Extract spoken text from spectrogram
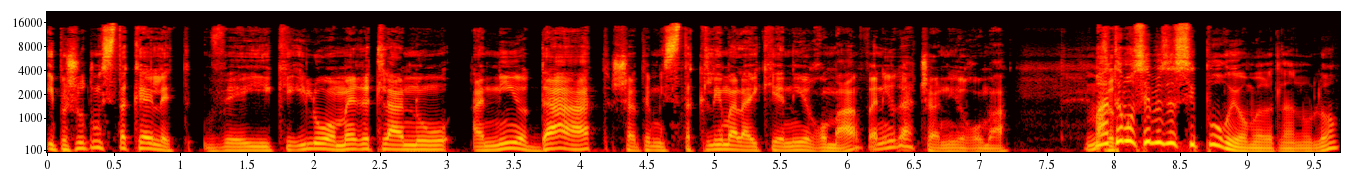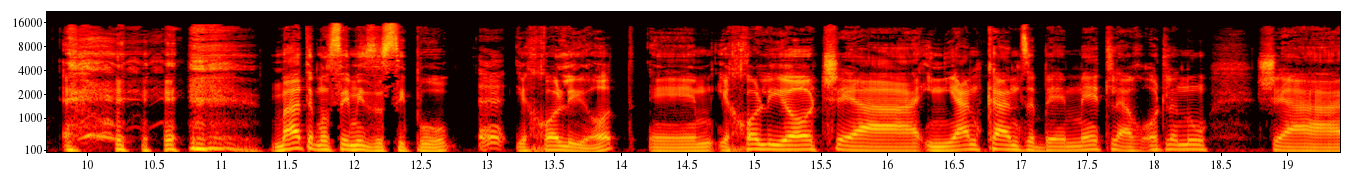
היא פשוט מסתכלת, והיא כאילו אומרת לנו, אני יודעת שאתם מסתכלים עליי כי אני עירומה, ואני יודעת שאני עירומה. מה. אתם עושים מזה סיפור, היא אומרת לנו, לא? מה אתם עושים מזה סיפור? אה, יכול להיות. אה, יכול להיות שהעניין כאן זה באמת להראות לנו שה,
